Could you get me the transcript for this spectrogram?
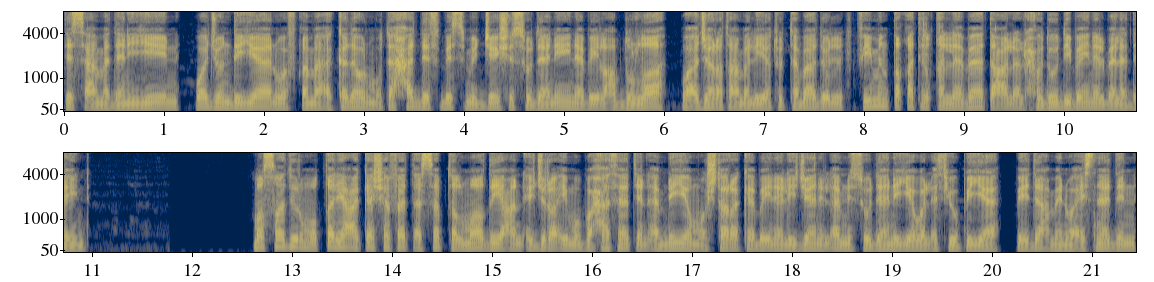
تسعة مدنيين وجنديان وفق ما أكده المتحدث باسم الجيش السوداني نبيل عبد الله وأجرت عملية التبادل في منطقة القلابات على الحدود بين البلدين. مصادر مطلعة كشفت السبت الماضي عن إجراء مباحثات أمنية مشتركة بين لجان الأمن السودانية والإثيوبية بدعم وإسناد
